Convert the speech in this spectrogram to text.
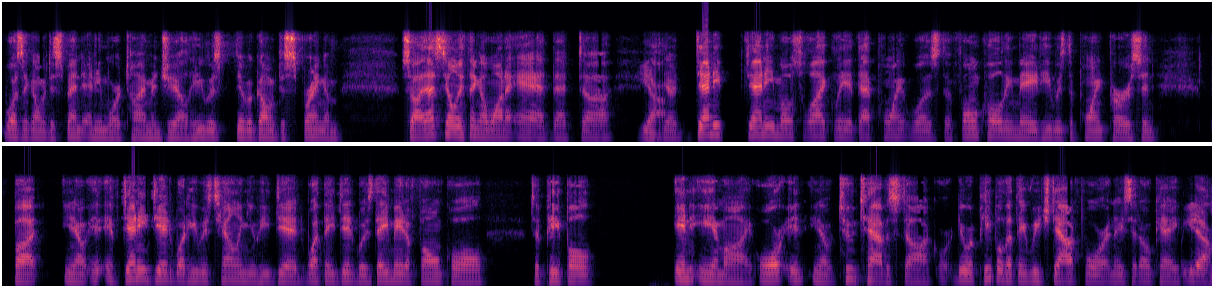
wasn't going to spend any more time in jail. He was they were going to spring him. So that's the only thing I want to add. That uh, Yeah. you know, Denny Denny most likely at that point was the phone call he made. He was the point person. But you know, if, if Denny did what he was telling you he did, what they did was they made a phone call to people in EMI or in you know to Tavistock, or there were people that they reached out for, and they said, okay, Yeah.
